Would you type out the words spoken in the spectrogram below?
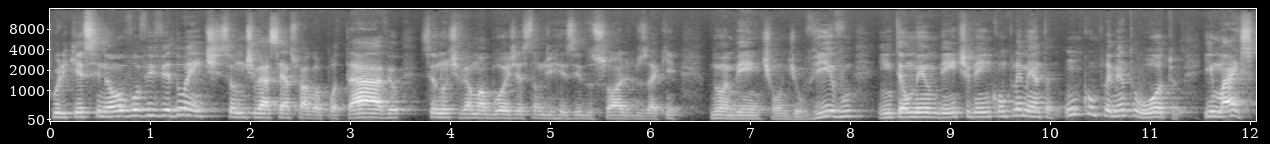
porque senão eu vou viver doente. Se eu não tiver acesso à água potável, se eu não tiver uma boa gestão de resíduos sólidos aqui no ambiente onde eu vivo, então o meio ambiente vem e complementa. Um complementa o outro. E mais,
